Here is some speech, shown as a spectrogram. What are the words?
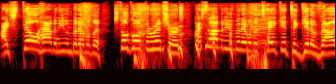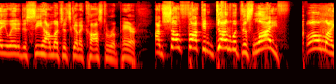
I still haven't even been able to, still going through insurance. I still haven't even been able to take it to get evaluated to see how much it's going to cost to repair. I'm so fucking done with this life. Oh my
